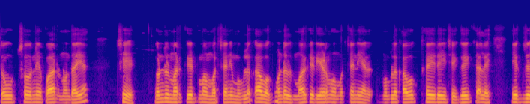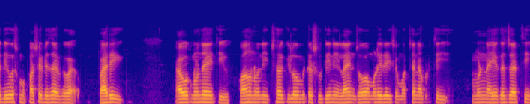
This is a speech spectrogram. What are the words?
ચૌદસો ને પાર નોંધાયા છે. ગોંડલ માર્કેટમાં મરચાની મબલક આવક, ગોંડલ માર્કેટ યાર્ડમાં મરચાની મબલક આવક થઈ રહી છે. ગઈકાલે એક જ દિવસમાં પાસઠ હજાર ભારી આવક નોંધાઈ હતી. વાહનોની છ કિલોમીટર સુધીની લાઇન જોવા મળી રહી છે. મરચાના પ્રતિ મણના એક હજારથી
